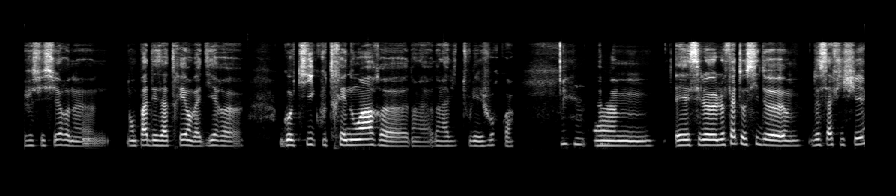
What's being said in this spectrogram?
je suis sûre, n'ont pas des attraits, on va dire, gothiques ou très noirs dans, la, dans la vie de tous les jours. Quoi. Mm-hmm. et c'est le, le, fait aussi de, de s'afficher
